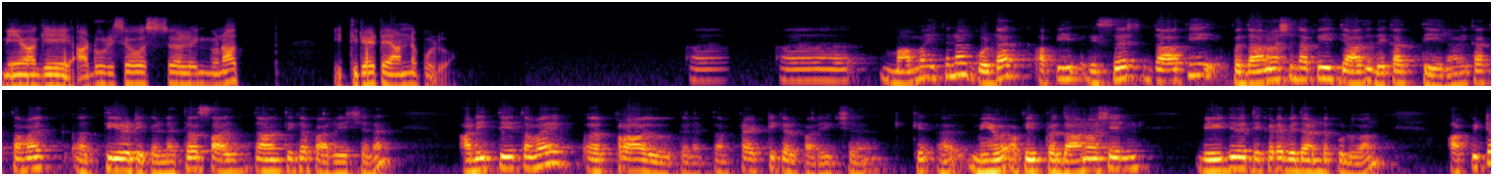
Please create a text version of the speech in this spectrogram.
මේ වගේ අඩු රිසෝස් වලින් වුණත් ඉතිරයට යන්න පුළුවන්. මම හිතන ගොඩක් අපි රිසර්ච් දාති ප්‍රධාන වශයෙන් අපි ජාති දෙකක් තියෙනවා එකක් තමයි තියරිටිකල් නැත්නම් සෛද්ධාන්තික පරීක්ෂණ අනිත් ඒ තමයි ප්‍රායෝගික නැත්නම් ප්‍රැක්ටිකල් පරීක්ෂණ මේ අපි ප්‍රධාන වශයෙන් මේ විදිහට දෙකට බෙදන්න පුළුවන් අපිට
